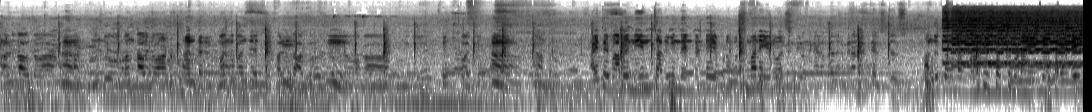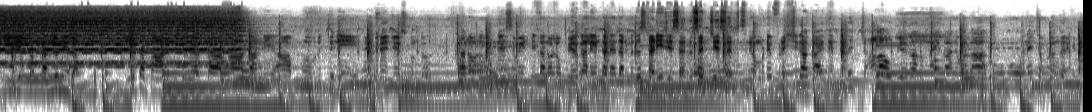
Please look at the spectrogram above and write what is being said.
కళ్ళు తాగుతావా. ముందు మందు తాగుతావా? అంటారు. అంటారు. మందు బంద్ చేసి కళ్ళు తాగు. ఒక తెచ్చుకోవచ్చు అంటారు. అయితే బాబాయ్ నేను చదివింది ఏంటంటే ఇప్పుడు ఉస్మానియా యూనివర్సిటీ ఉంది కదా అందులో ఉన్న ప్రొఫెసర్స్ కూడా ఏం చేశారంటే ఈ యొక్క కళ్ళు మీద ఈత కార్మికుల యొక్క దాన్ని ఆ వృత్తిని ఎంకరేజ్ చేసుకుంటూ తన వాళ్ళ ఉద్దేశం ఏంటి తన వాళ్ళ ఉపయోగాలు ఏంటి అనే దాని మీద స్టడీ చేశారు రీసెర్చ్ చేశారు. అంటే ఫ్రెష్గా ఏంటంటే చాలా ఉపయోగాలు ఉన్నాయి దానివల్ల అనేది చెప్పడం జరిగింది.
